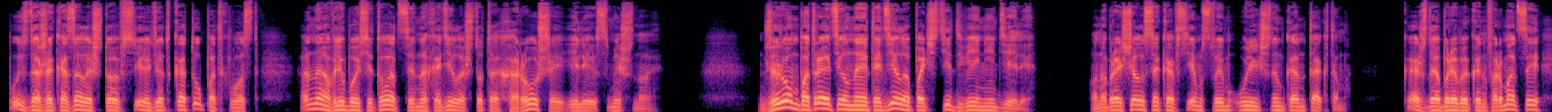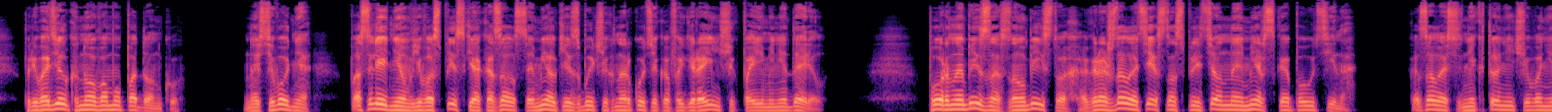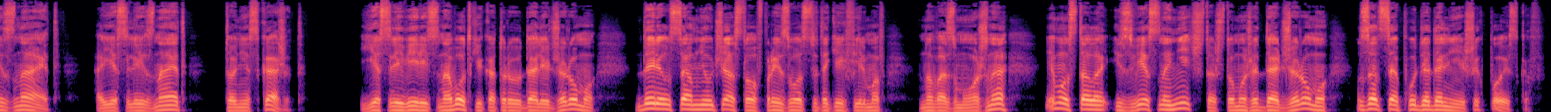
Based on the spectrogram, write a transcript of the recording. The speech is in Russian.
Пусть даже казалось, что все идет коту под хвост, она в любой ситуации находила что-то хорошее или смешное. Джером потратил на это дело почти две недели. Он обращался ко всем своим уличным контактам. Каждый обрывок информации приводил к новому подонку. На сегодня последним в его списке оказался мелкий сбытчик наркотиков и героинщик по имени Дэрил. Порно-бизнес на убийствах ограждала тесно сплетенная мерзкая паутина. Казалось, никто ничего не знает, а если и знает, то не скажет. Если верить наводке, которую дали Джерому, Дэрил сам не участвовал в производстве таких фильмов, но, возможно, ему стало известно нечто, что может дать Джерому зацепку для дальнейших поисков.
